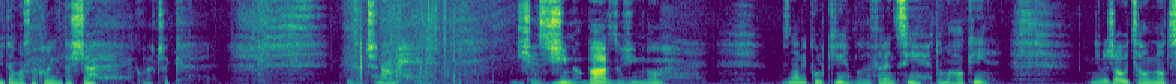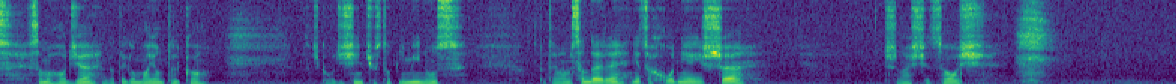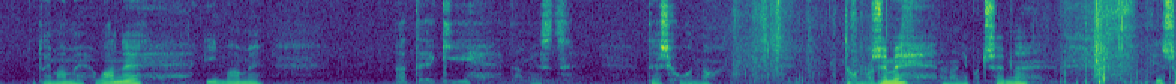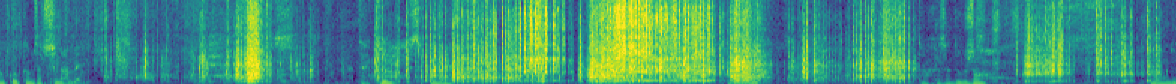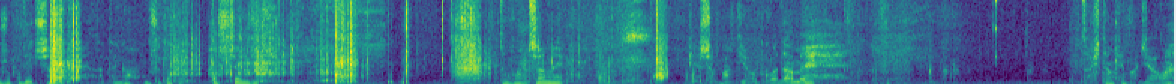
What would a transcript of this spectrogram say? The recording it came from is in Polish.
Witam Was na kolejnym teście. Kuleczek. I zaczynamy. Dzisiaj jest zimno, bardzo zimno. Znane kulki dla referencji Tomahawki nie leżały całą noc w samochodzie, dlatego mają tylko coś koło 10 stopni minus. Tutaj mamy sandery, nieco chłodniejsze. 13 coś. Tutaj mamy łany i mamy ateki. Tam jest też chłodno. To odłożymy. To nam niepotrzebne. Pierwszą kulką zaczynamy. Ateki. Wsypujemy. Trochę za dużo. Mam dużo powietrza, dlatego muszę trochę oszczędzić. Tu włączamy. Pierwszą partię odkładamy. Coś tam chyba działa.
